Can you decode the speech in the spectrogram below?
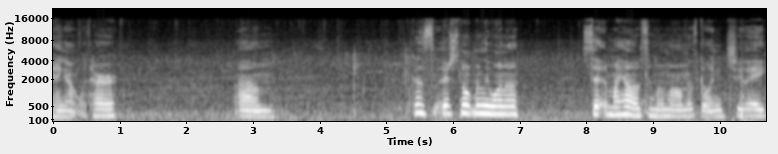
hang out with her. Um, because I just don't really want to sit in my house and my mom is going to a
